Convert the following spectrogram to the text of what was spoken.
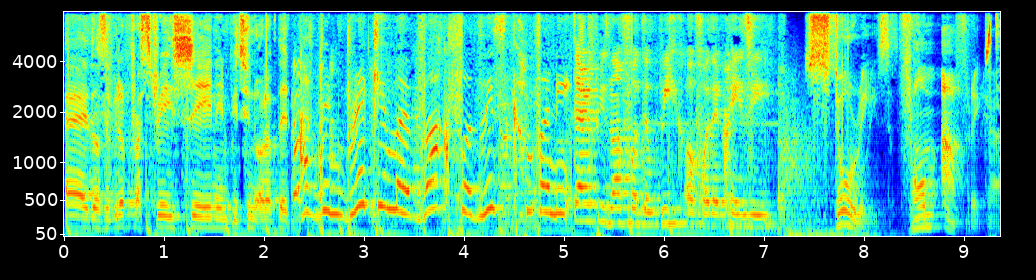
Uh, there was a bit of frustration in between all of that. I've been breaking my back for this company. Therapy is not for the weak or for the crazy. Stories from Africa.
